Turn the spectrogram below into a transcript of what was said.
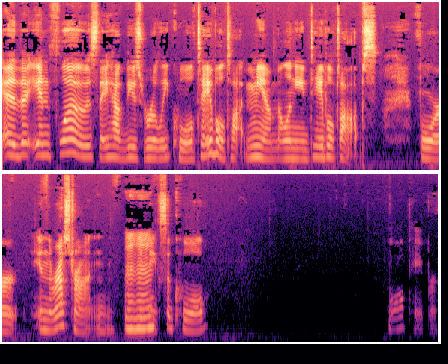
Uh, the, in Flo's, they have these really cool tabletop, yeah, melamine tabletops for in the restaurant, and mm-hmm. it makes a cool wallpaper.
